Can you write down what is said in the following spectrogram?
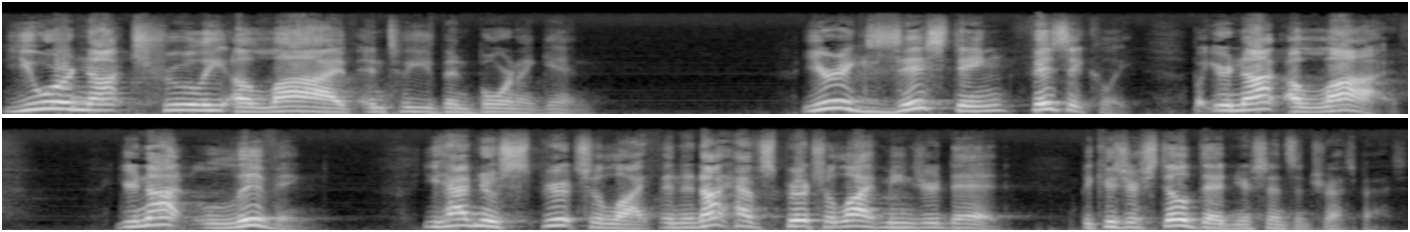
You are not truly alive until you've been born again. You're existing physically, but you're not alive. You're not living. You have no spiritual life. And to not have spiritual life means you're dead because you're still dead in your sins and trespasses.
